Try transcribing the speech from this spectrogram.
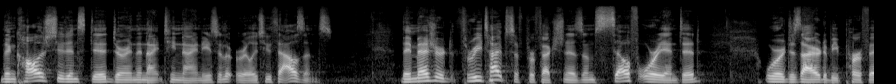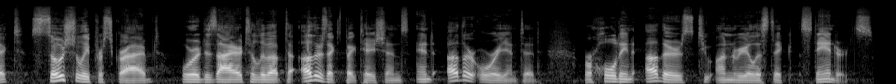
than college students did during the 1990s or the early 2000s. They measured three types of perfectionism self oriented, or a desire to be perfect, socially prescribed, or a desire to live up to others' expectations, and other oriented, or holding others to unrealistic standards.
